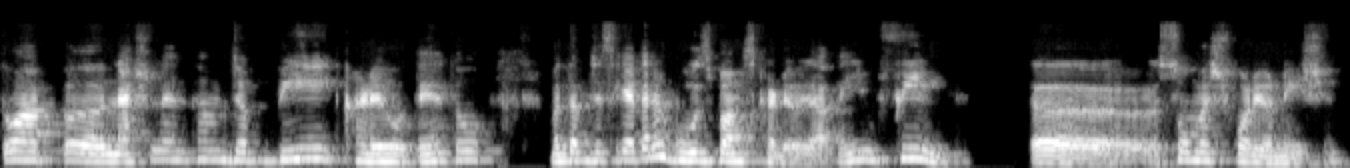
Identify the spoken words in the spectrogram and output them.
तो आप नेशनल एंथम जब भी खड़े होते हैं तो मतलब जैसे कहते हैं ना गूज बम्स खड़े हो जाते हैं you feel so much for your nation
